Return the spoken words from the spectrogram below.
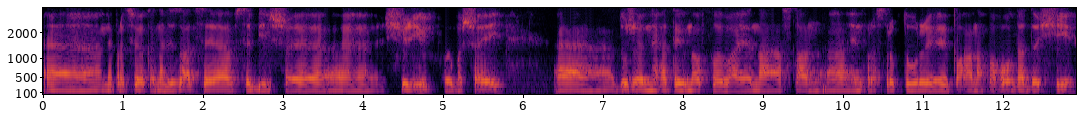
е, не працює каналізація, все більше е, щурів, мишей. Е, Дуже негативно впливає на стан інфраструктури, погана погода, дощі.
